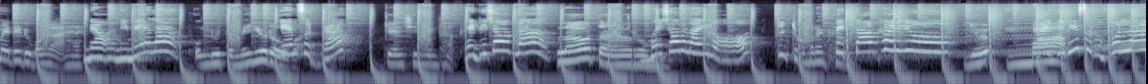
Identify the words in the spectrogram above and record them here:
ไม่ได้ดูมังงะฮะ แนวอนิเมะล่ะ ผมดูแต่ไม่ยุโรปเกมสุดรัก เกมชินมินผัก เพลงที่ชอบล่ะ แล้วแต่ลมณ์ไม่ชอบอะไรเหรอจิ้งจกมันติดตามใครอยู่ เยอะใครมากดีที่สุดของคุณล่ะ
